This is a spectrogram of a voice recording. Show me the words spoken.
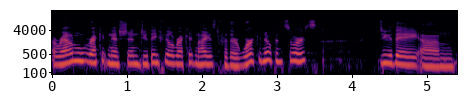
around recognition. Do they feel recognized for their work in open source? Do they, um,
